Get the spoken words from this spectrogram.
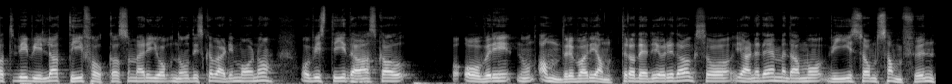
at vi vil at de folka som er i jobb nå, de skal være det i morgen òg. Og hvis de da skal over i noen andre varianter av det de gjør i dag, så gjerne det, men da må vi som samfunn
